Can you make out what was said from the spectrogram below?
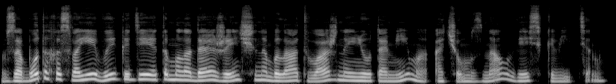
В заботах о своей выгоде эта молодая женщина была отважна и неутомима, о чем знал весь Квитинг.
